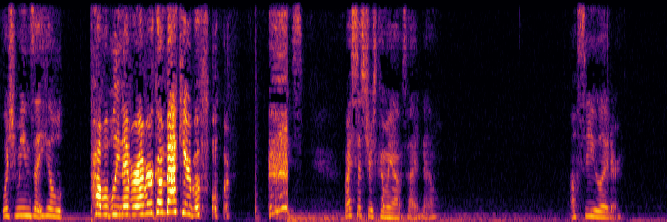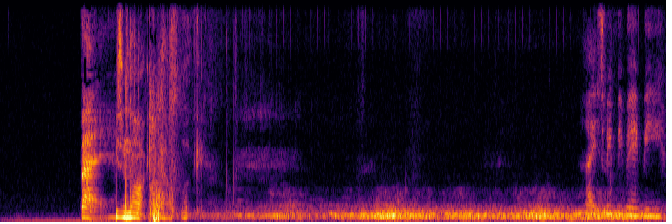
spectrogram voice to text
which means that he'll probably never ever come back here before. My sister's coming outside now. I'll see you later. Bye. He's knocked out, look. Sweetie baby.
